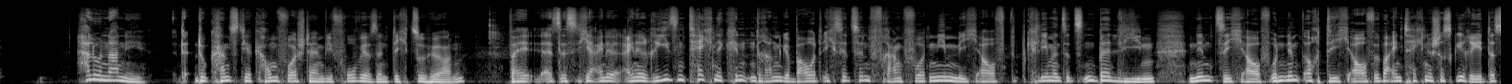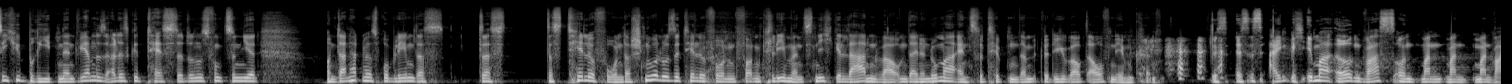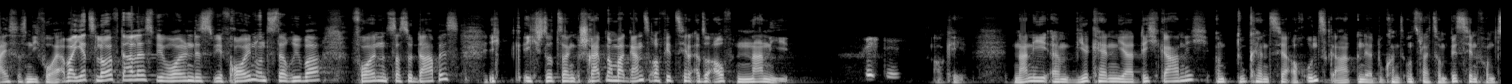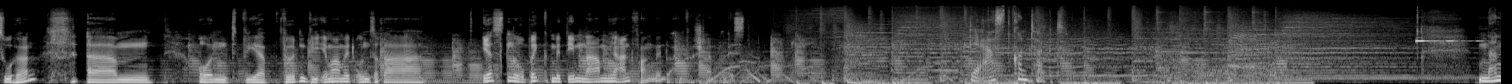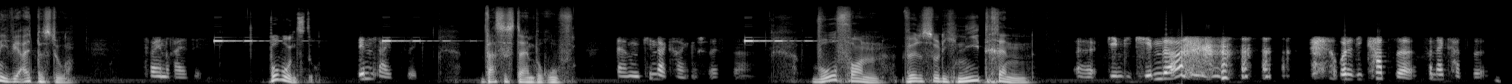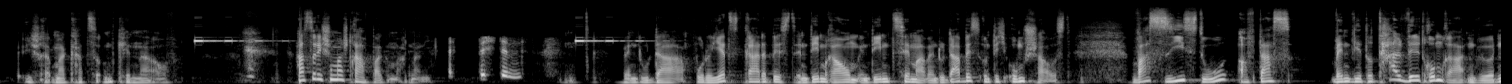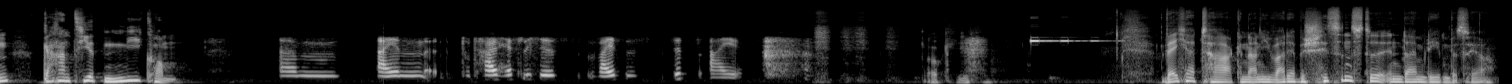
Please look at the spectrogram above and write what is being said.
Hallo Nanni. Du kannst dir kaum vorstellen, wie froh wir sind, dich zu hören. Weil es ist hier eine, eine Riesentechnik hinten dran gebaut. Ich sitze in Frankfurt, nehme mich auf. Clemens sitzt in Berlin, nimmt sich auf und nimmt auch dich auf über ein technisches Gerät, das sich Hybrid nennt. Wir haben das alles getestet und es funktioniert. Und dann hatten wir das Problem, dass, dass das Telefon, das schnurlose Telefon von Clemens nicht geladen war, um deine Nummer einzutippen, damit wir dich überhaupt aufnehmen können. Es, es ist eigentlich immer irgendwas und man, man, man weiß es nie vorher. Aber jetzt läuft alles. Wir wollen das, wir freuen uns darüber, freuen uns, dass du da bist. Ich, ich sozusagen schreib noch mal ganz offiziell, also auf Nanny. Richtig. Okay. Nanni, ähm, wir kennen ja dich gar nicht und du kennst ja auch uns gar nicht. Ja, du kannst uns vielleicht so ein bisschen vom Zuhören. Ähm, und wir würden wie immer mit unserer ersten Rubrik mit dem Namen hier anfangen, wenn du einverstanden bist. Der Erstkontakt. Nanni, wie alt bist du? 32. Wo wohnst du? In Leipzig. Was ist dein Beruf? Ähm, Kinderkrankenschwester. Wovon würdest du dich nie trennen? Äh, gehen die Kinder? Oder die Katze? Von der Katze. Ich schreibe mal Katze und Kinder auf. Hast du dich schon mal strafbar gemacht, Nanni? Bestimmt. Wenn du da, wo du jetzt gerade bist, in dem Raum, in dem Zimmer, wenn du da bist und dich umschaust, was siehst du, auf das wenn wir total wild rumraten würden, garantiert nie kommen? Ähm, ein total hässliches weißes Sitzei. okay. Welcher Tag, Nani, war der beschissenste in deinem Leben bisher?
